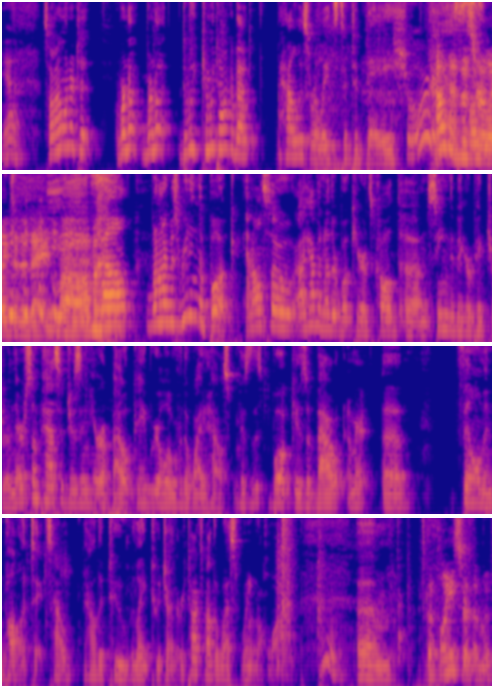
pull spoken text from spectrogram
yeah. So I wanted to. We're not. We're not. Do we? Can we talk about how this relates to today? Sure. How does this relate to today, Mom? well, when I was reading the book, and also I have another book here. It's called um, "Seeing the Bigger Picture," and there's some passages in here about Gabriel over the White House because this book is about Amer- uh, film and politics, how how the two relate to each other. He talks about the West Wing a lot. Um, The place or the mo-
